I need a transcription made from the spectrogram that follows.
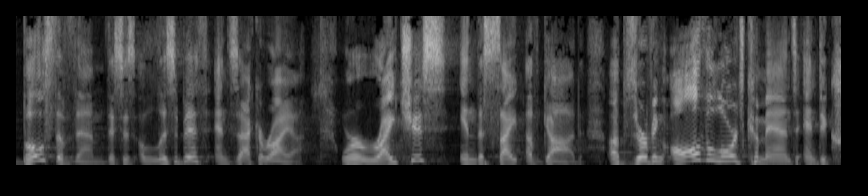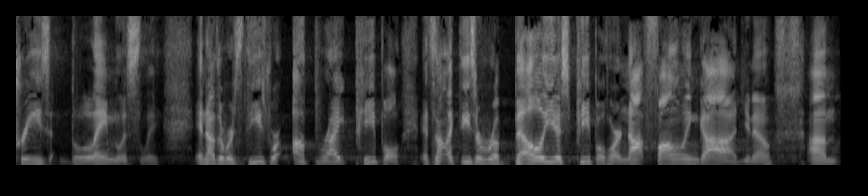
Both of them, this is Elizabeth and Zechariah, were righteous in the sight of God, observing all the Lord's commands and decrees blamelessly. In other words, these were upright people. It's not like these are rebellious people who are not following God, you know? Um,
